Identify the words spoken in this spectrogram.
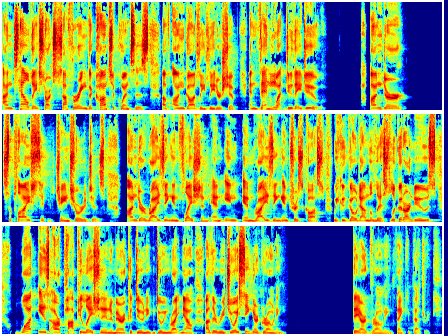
until they start suffering the consequences of ungodly leadership. And then what do they do? Under supply chain shortages, under rising inflation and in and rising interest costs. We could go down the list. Look at our news. What is our population in America doing, doing right now? Are they rejoicing or groaning? They are groaning. Thank you, Patrick.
